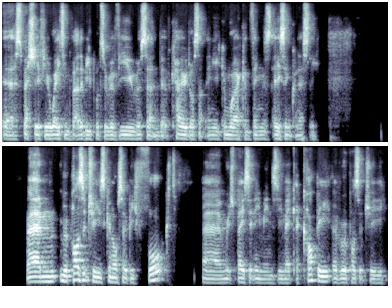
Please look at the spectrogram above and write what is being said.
especially if you're waiting for other people to review a certain bit of code or something, you can work on things asynchronously. Um, repositories can also be forked, um, which basically means you make a copy of a repository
